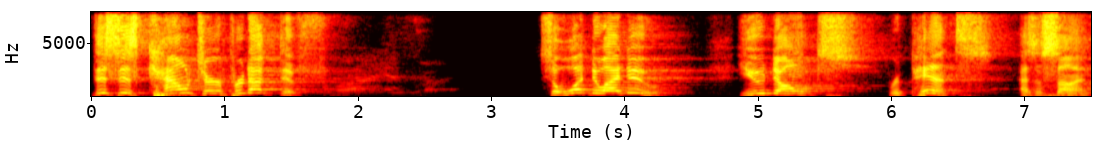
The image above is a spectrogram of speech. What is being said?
This is counterproductive. So what do I do? You don't repent as a son.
